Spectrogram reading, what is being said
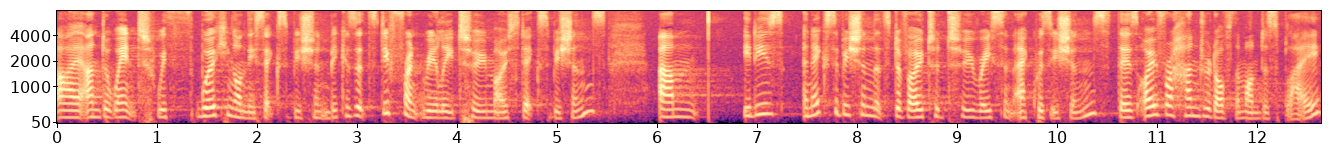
I underwent with working on this exhibition because it's different really to most exhibitions. Um, it is an exhibition that's devoted to recent acquisitions. There's over 100 of them on display.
